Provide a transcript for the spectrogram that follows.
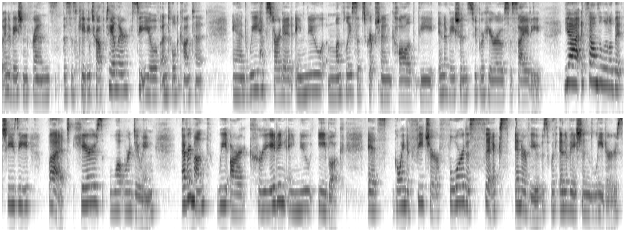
innovation friends. This is Katie Trauth Taylor, CEO of Untold Content, and we have started a new monthly subscription called the Innovation Superhero Society. Yeah, it sounds a little bit cheesy, but here's what we're doing. Every month, we are creating a new ebook. It's going to feature four to six interviews with innovation leaders.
